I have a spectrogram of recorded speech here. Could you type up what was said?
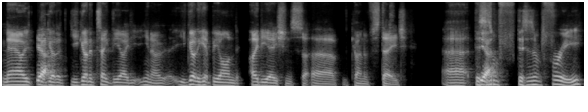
Now yeah. you got to you got to take the idea. You know, you got to get beyond ideation uh, kind of stage. Uh, this yeah. isn't this isn't free,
